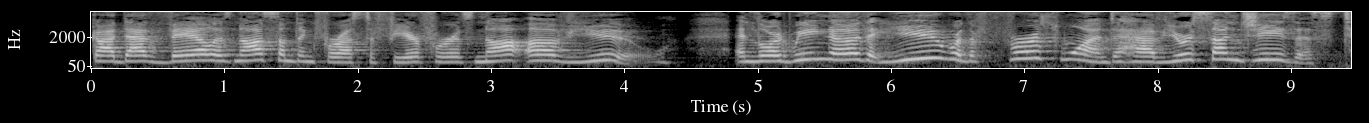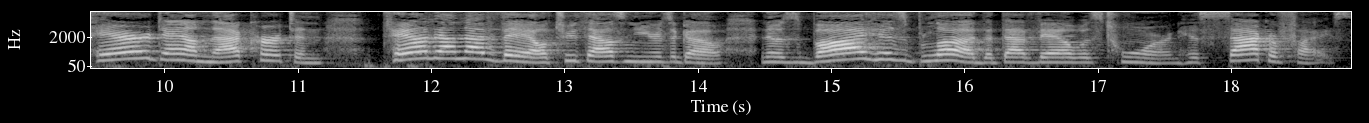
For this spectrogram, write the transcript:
God, that veil is not something for us to fear, for it's not of you. And Lord, we know that you were the first one to have your son Jesus tear down that curtain tear down that veil 2,000 years ago. And it was by his blood that that veil was torn, his sacrifice.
